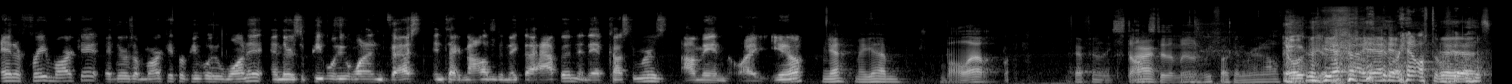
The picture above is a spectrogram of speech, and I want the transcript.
in a free market, if there's a market for people who want it, and there's the people who want to invest in technology to make that happen, and they have customers, I mean, like you know, Yeah. Make it happen. Ball out, Definitely. stomps All right. to the moon. We fucking ran off. Oh, The, yeah, yeah, yeah. ran off the Yeah, yeah. rails.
